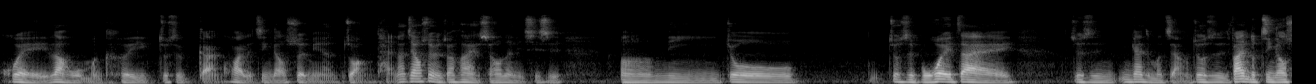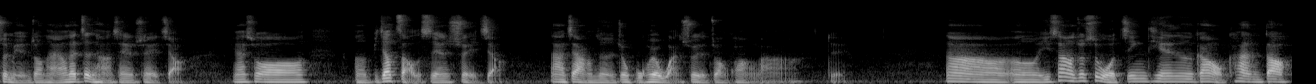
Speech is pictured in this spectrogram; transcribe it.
会让我们可以就是赶快的进到睡眠状态。那进入睡眠状态的时候呢，你其实。嗯，你就就是不会在，就是应该怎么讲，就是反正你都进到睡眠状态，然后在正常的时间睡觉，应该说，嗯，比较早的时间睡觉，那这样子就不会晚睡的状况啦。对，那嗯，以上就是我今天呢刚好看到，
